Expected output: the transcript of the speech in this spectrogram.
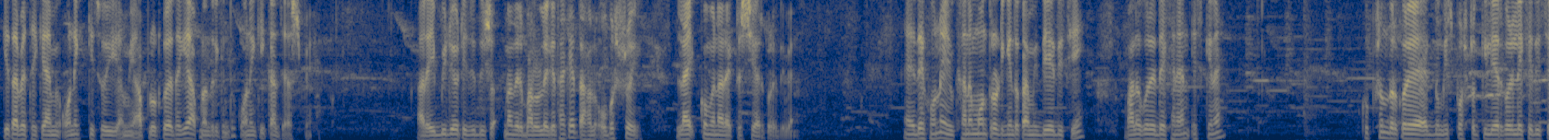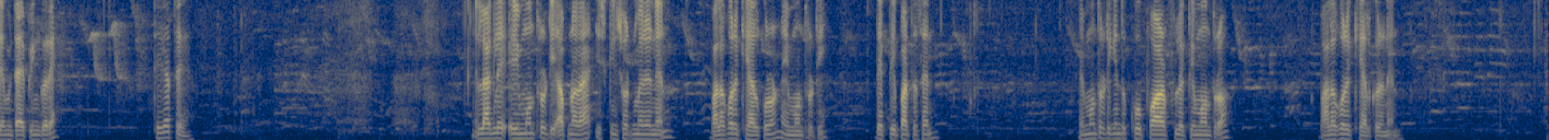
কিতাবে থেকে আমি অনেক কিছুই আমি আপলোড করে থাকি, আপনাদের কিন্তু অনেকই কাজে আসবে। আর এই ভিডিওটি যদি আপনাদের ভালো লেগে থাকে, তাহলে অবশ্যই লাইক কমেন্ট আর একটা শেয়ার করে দিবেন। এই দেখুন, এইখানে মন্ত্রটি কিন্তু আমি দিয়ে দিচ্ছি। ভালো করে দেখে নেন স্ক্রিনে। খুব সুন্দর করে একদম স্পষ্ট ক্লিয়ার করে লিখে দিচ্ছি আমি টাইপিং করে। ঠিক আছে? লাগলে এই মন্ত্রটি আপনারা স্ক্রিনশট মেরে নেন। ভালো করে খেয়াল করুন এই মন্ত্রটি। দেখতেই পারতেছেন? এই মন্ত্রটি কিন্তু খুব পাওয়ারফুল একটি মন্ত্র। ভালো করে খেয়াল করে নেন।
